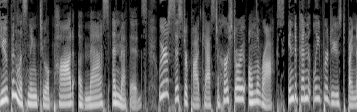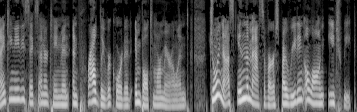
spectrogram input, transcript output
You've been listening to a pod of Maas and Methods. We're a sister podcast to HERstory on the Rocks, independently produced by 1986 Entertainment and proudly recorded in Baltimore, Maryland. Join us in the Massiverse by reading along each week.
